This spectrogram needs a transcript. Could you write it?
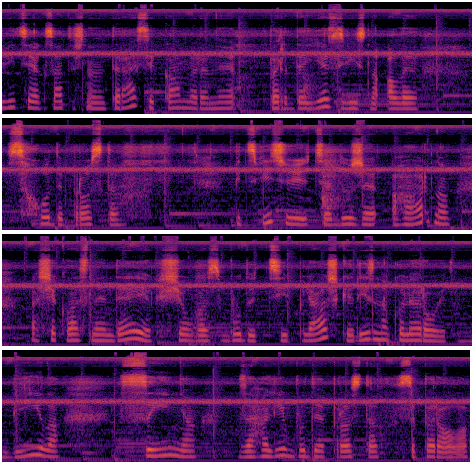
Подивіться, як затишно на терасі камера не передає, звісно, але сходи просто підсвічуються дуже гарно. А ще класна ідея, якщо у вас будуть ці пляшки різнокольорові, там біла, синя, взагалі буде просто суперово.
